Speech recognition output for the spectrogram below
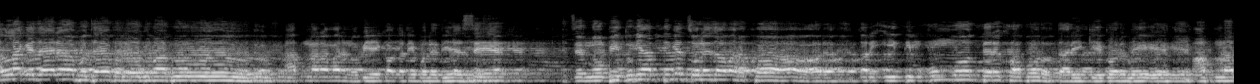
আল্লাহকে যায় না বোঝায় বলে ওগো মাবুদ আপনার আমার নবী এই কথাটি বলে দিয়েছে। যে নবী দুনিয়ার থেকে চলে যাওয়ার পর তার ইতিম উম্মতদের খবর দাঁড়ি কে করবে? আপনার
